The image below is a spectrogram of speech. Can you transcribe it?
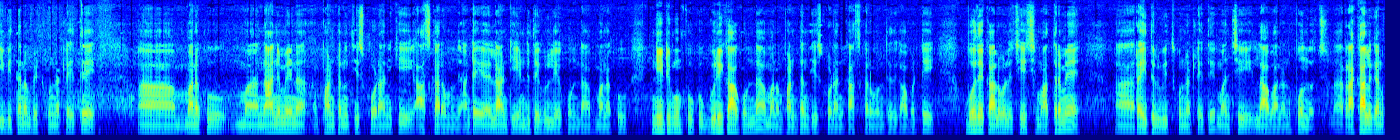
ఈ విత్తనం పెట్టుకున్నట్లయితే మనకు మ- నాణ్యమైన పంటను తీసుకోవడానికి ఆస్కారం ఉంది. అంటే ఎలాంటి ఎండు తెగులు లేకుండా మనకు నీటి ముంపుకు గురి కాకుండా మనం పంటను తీసుకోవడానికి ఆస్కారం ఉంటుంది కాబట్టి బోదె కాలువలు చేసి మాత్రమే రైతులు విత్తుకున్నట్లయితే మంచి లాభాలను పొందొచ్చు. రకాలు కనుక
